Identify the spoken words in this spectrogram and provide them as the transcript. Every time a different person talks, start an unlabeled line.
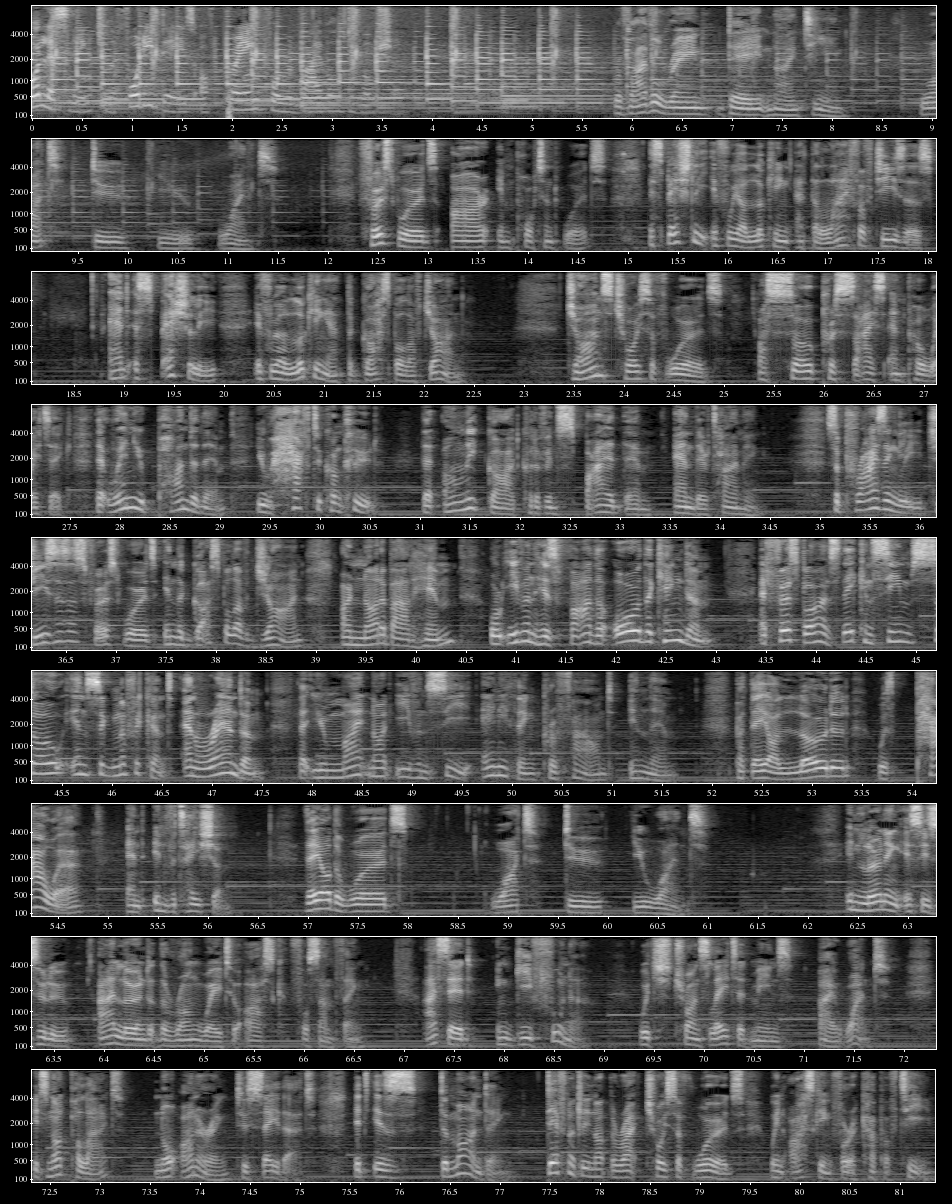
You're listening to the 40 Days of Praying for Revival devotion.
Revival Rain Day 19. What do you want? First words are important words, especially if we are looking at the life of Jesus and especially if we are looking at the Gospel of John. John's choice of words are so precise and poetic that when you ponder them, you have to conclude that only God could have inspired them and their timing. Surprisingly, Jesus' first words in the Gospel of John are not about him or even his Father or the kingdom. At first glance, they can seem so insignificant and random that you might not even see anything profound in them. But they are loaded with power and invitation. They are the words, What do you want? In learning isiZulu, I learned the wrong way to ask for something. I said ngifuna, which translated means I want. It's not polite nor honoring to say that. It is demanding, definitely not the right choice of words when asking for a cup of tea.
